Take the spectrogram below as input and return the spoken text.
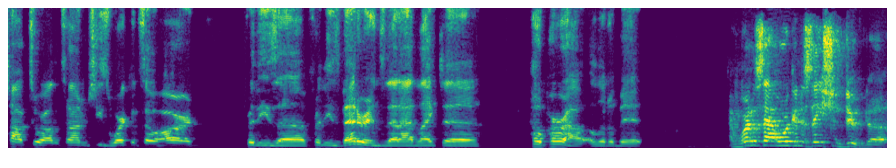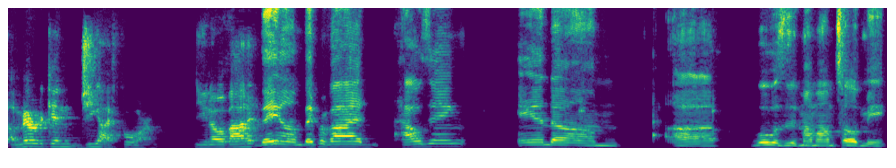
talk to her all the time. She's working so hard for these uh for these veterans that I'd like to help her out a little bit. And what does that organization do? The American GI Forum. Do you know about it? They um they provide housing and um uh what was it my mom told me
